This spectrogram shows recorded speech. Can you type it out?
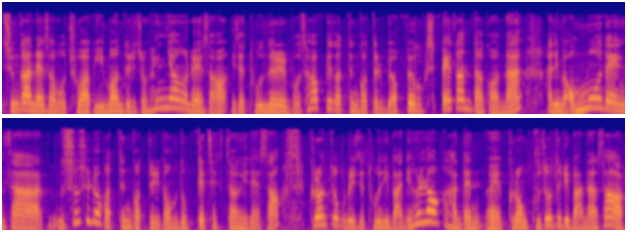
중간에서 뭐 조합 임원들이 좀 횡령을 해서 이제 돈을 뭐 사업비 같은 것들을 몇백억씩 빼간다거나 아니면 업무 대행사 수수료 같은 것들이 너무 높게 책정이 돼서 그런 쪽으로 이제 돈이 많이 흘러가는 예, 그런 구조들이 많아서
